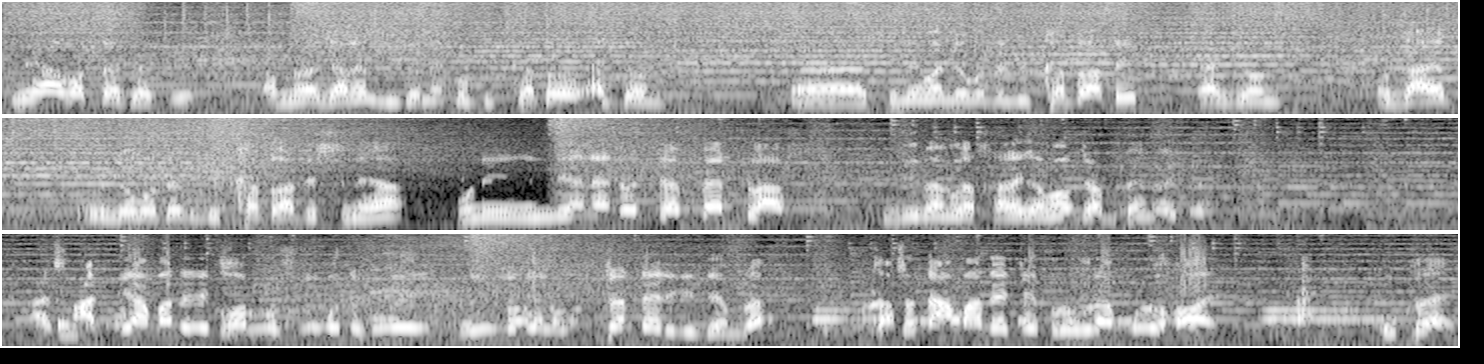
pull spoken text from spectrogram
স্নেহা ভট্টাচার্য। আপনারা জানেন দুজনে খুব বিখ্যাত একজন সিনেমা জগতের বিখ্যাত আর্টিস্ট একজন গায়ক জগতের বিখ্যাত আর্টিস্ট স্নেহা। উনি Indian Idol champion plus Zee Bangla সারেগামাও চ্যাম্পিয়ন হয়েছেন আজকে আমাদের এই কর্মসূচির মধ্যে শুধু এই অনুষ্ঠানটাই রেখেছি আমরা। তার সাথে আমাদের যে প্রোগ্রামগুলো হয় উখড়ায়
